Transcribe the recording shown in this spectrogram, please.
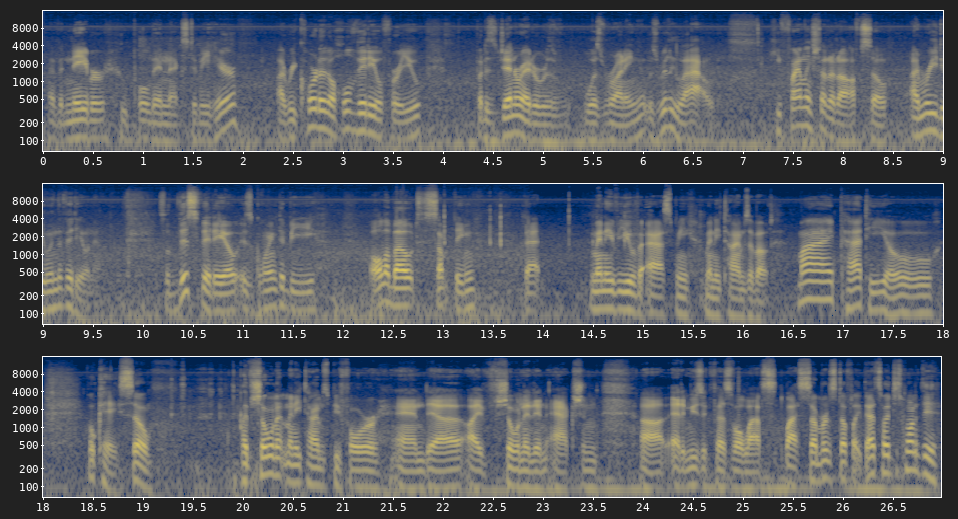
I have a neighbor who pulled in next to me here. I recorded a whole video for you, but his generator was, was running. It was really loud. He finally shut it off, so I'm redoing the video now. So, this video is going to be all about something that many of you have asked me many times about my patio. Okay, so I've shown it many times before, and uh, I've shown it in action uh, at a music festival last last summer and stuff like that. So I just wanted to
